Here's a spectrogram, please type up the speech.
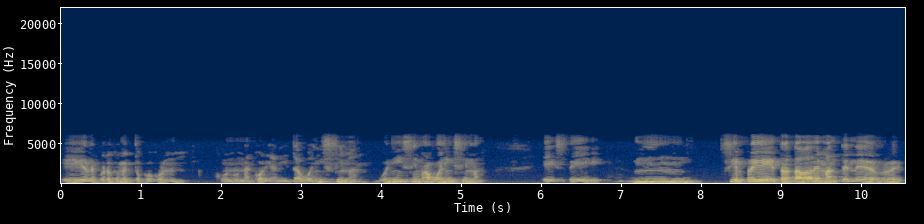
Eh, recuerdo que me tocó con, con una coreanita buenísima, buenísima, buenísima. Este, mm, siempre trataba de mantener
